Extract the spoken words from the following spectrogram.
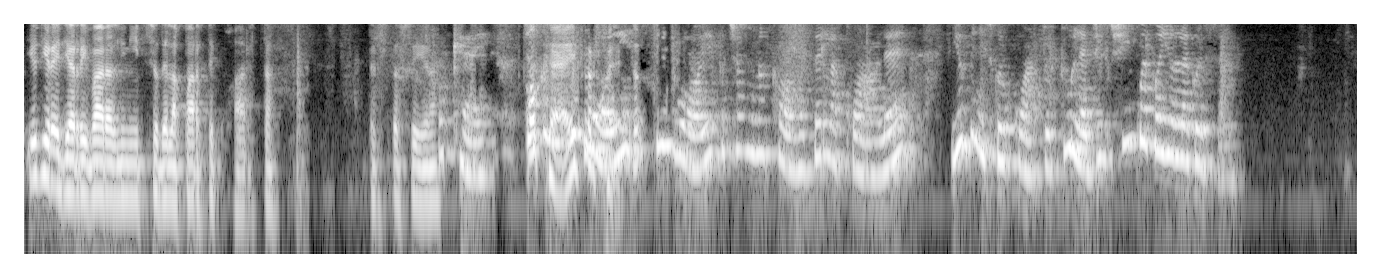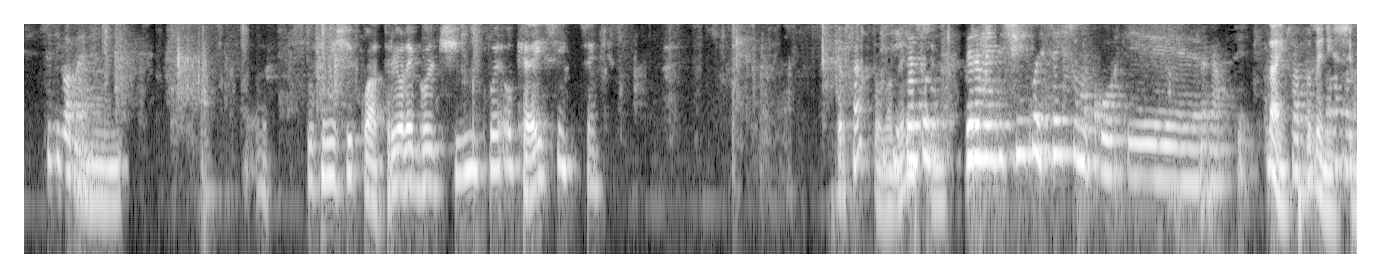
io direi di arrivare all'inizio della parte quarta per stasera. Ok, Giacomo, Ok, se, perfetto. vuoi, se vuoi facciamo una cosa per la quale io finisco il quarto, tu leggi il 5 e poi io leggo il 6. Se ti va bene. Mm. Tu finisci il 4, io leggo il 5. Ok, sì, sì. Perfetto, Sì, tanto veramente 5 e 6 sono corti, ragazzi. Dai, Cioè, va benissimo.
